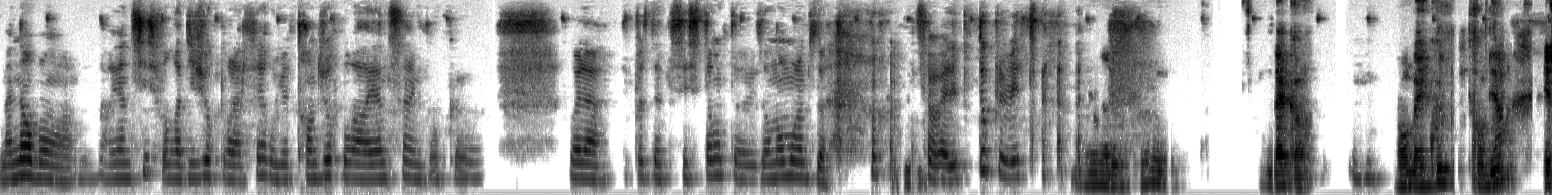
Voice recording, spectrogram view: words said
Maintenant, bon, euh, Ariane 6, il faudra 10 jours pour la faire au lieu de 30 jours pour Ariane 5. Donc euh, voilà, les postes d'assistante, ils en ont moins besoin. ça va aller tout plus vite. D'accord. Mhm. Bon, bah écoute, trop bien. Et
